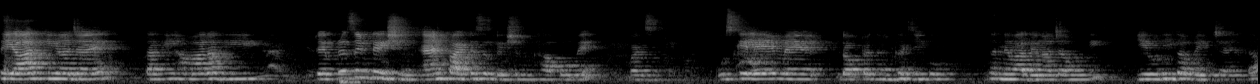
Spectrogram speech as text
तैयार किया जाए, ताकि हमारा भी रिप्रेजेंटेशन एंड पार्टिसिपेशन खापों में बढ़ सके। उसके लिए मैं डॉक्टर धनखड़ जी को धन्यवाद देना चाहूँगी, ये उन्हीं का ब्रेक चाइल्ड था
